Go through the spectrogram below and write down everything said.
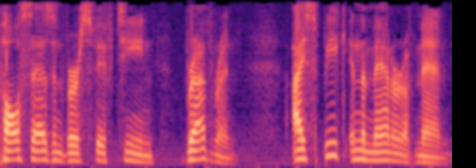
Paul says in verse 15, Brethren, I speak in the manner of men.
